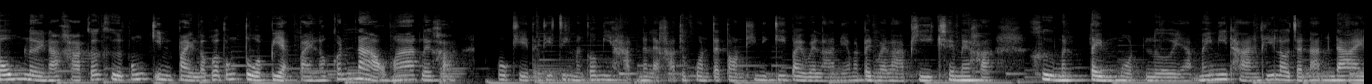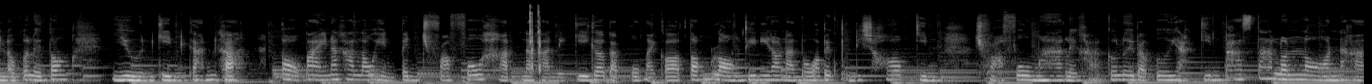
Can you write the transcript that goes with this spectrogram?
ล่มเลยนะคะ ก็คือต้องกินไปแล้วก็ต้องตัวเปียกไปแล้วก็หนาวมากเลยค่ะ โอเค แต่ที่จริงมันก็มีฮัทนั่นแหละค่ะทุกคนแต่ตอนที่นิกกี้ไปเวลาเนี้ยมันเป็นเวลาพีคใช่ไหมคะคือมันเต็มหมดเลยอะไม่มีทางที่เราจะนั่งได้ เราก็เลยต้องยืนกินกันค่ะต่อไปนะคะเราเห็นเป็น truffle hut นะคะนิกกี้ก็แบบโอ้ my god ต้องลองที่นี่เท่านั้น เพราะว่าเป็นคนที่ชอบกิน truffle มากเลยค่ะ ก็เลยแบบเอออยากกินพาสต้าร้อนๆนะคะ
